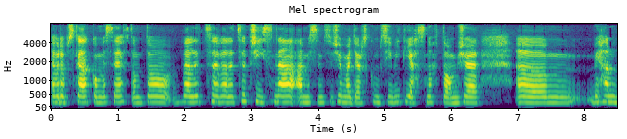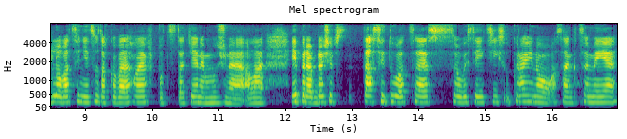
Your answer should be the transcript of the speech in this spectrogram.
Evropská komise je v tomto velice, velice přísná a myslím si, že Maďarsko musí být jasno v tom, že um, vyhandlovat si něco takového je v podstatě nemožné, ale je pravda, že ta situace související s Ukrajinou a sankcemi je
